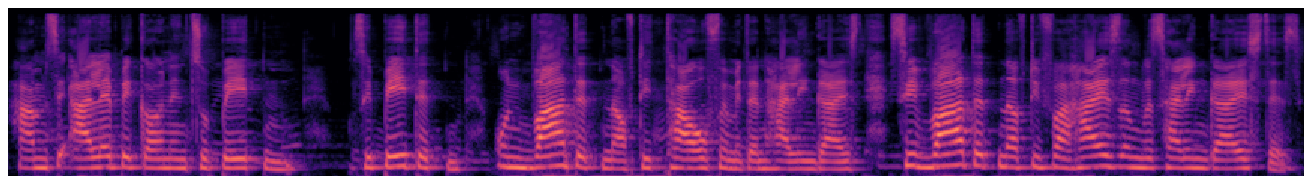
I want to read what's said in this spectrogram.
haben sie alle begonnen zu beten. Sie beteten und warteten auf die Taufe mit dem Heiligen Geist. Sie warteten auf die Verheißung des Heiligen Geistes.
